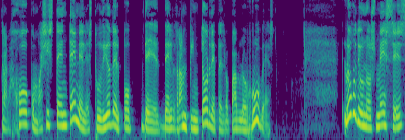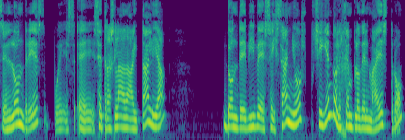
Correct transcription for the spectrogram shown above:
trabajó como asistente en el estudio del, del gran pintor de Pedro Pablo Rubens. Luego de unos meses en Londres, pues eh, se traslada a Italia, donde vive seis años, siguiendo el ejemplo del maestro.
